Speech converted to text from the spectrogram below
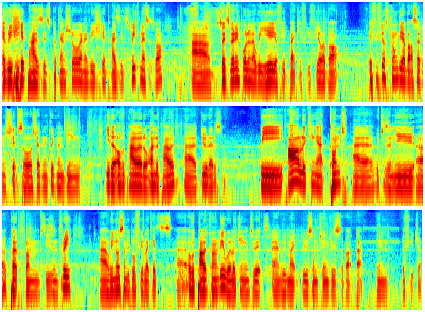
every ship has its potential and every ship has its weakness as well um, so it's very important that we hear your feedback if you feel about if you feel strongly about certain ships or certain equipment being either overpowered or underpowered uh, do let us know we are looking at Taunt, uh, which is a new uh, perk from season three. Uh, we know some people feel like it's uh, overpowered currently. We're looking into it, and we might do some changes about that in the future.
